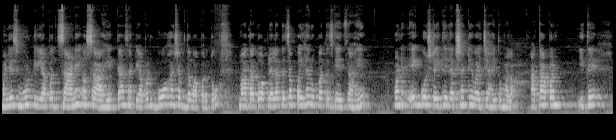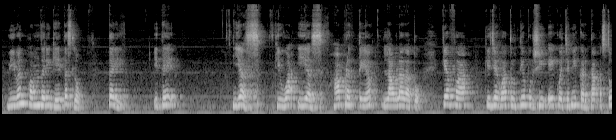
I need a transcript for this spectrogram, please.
म्हणजेच मूळ क्रियापद जाणे असं आहे. त्यासाठी आपण गो हा शब्द वापरतो. मग आता तो आपल्याला त्याचा पहिल्या रूपातच घ्यायचा आहे. पण एक गोष्ट इथे लक्षात ठेवायची आहे तुम्हाला. आता आपण इथे विवन फॉर्म जरी घेत असलो तरी इथे यस किंवा यस हा प्रत्यय लावला जातो. केव्हा? की जेव्हा तृतीय पुरुषी एकवचनी करता असतो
